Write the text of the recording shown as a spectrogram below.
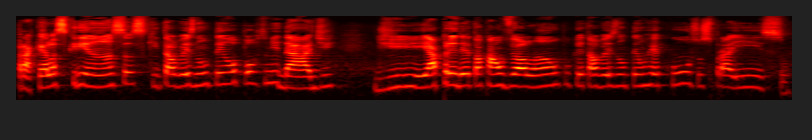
para aquelas crianças que talvez não tenham oportunidade de aprender a tocar um violão porque talvez não tenham recursos para isso,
